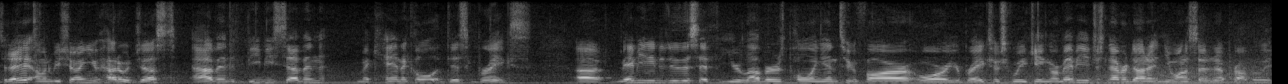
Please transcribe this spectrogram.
Today I'm going to be showing you how to adjust Avid BB7 mechanical disc brakes. Uh, maybe you need to do this if your lever's pulling in too far or your brakes are squeaking or maybe you just never done it and you want to set it up properly.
